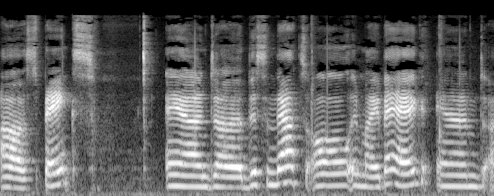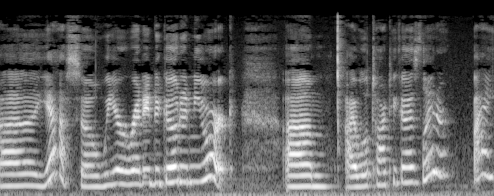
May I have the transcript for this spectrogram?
uh, Spanx, and uh, this and that's all in my bag. And uh, yeah, so we are ready to go to New York. Um, I will talk to you guys later. Bye.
